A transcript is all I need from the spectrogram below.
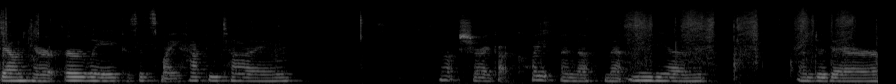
down here early because it's my happy time. Not sure I got quite enough matte medium under there.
